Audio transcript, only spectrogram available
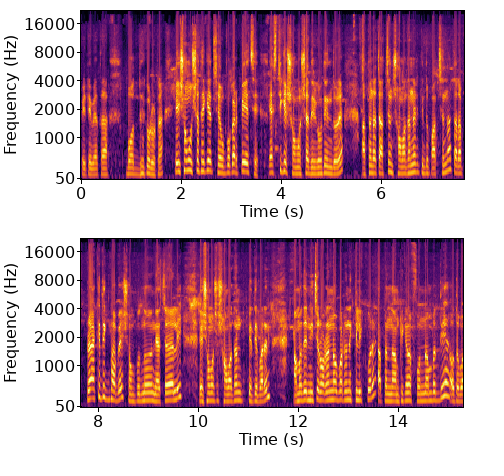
পেটে ব্যথা বদ্ধকরোটা এই সমস্যা থেকে সে উপকার পেয়েছে। গ্যাস্ট্রিকের সমস্যা দীর্ঘদিন ধরে আপনারা চাচ্ছেন সমাধানের, কিন্তু পাচ্ছেন না। তারা প্রাকৃতিকভাবে সম্পূর্ণ ন্যাচারালি এই সমস্যার সমাধান পেতে পারেন। আমাদের নিচের অর্ডার বাটনে ক্লিক করে আপনার নাম, ঠিকানা ফোন নাম্বার দিয়ে অথবা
